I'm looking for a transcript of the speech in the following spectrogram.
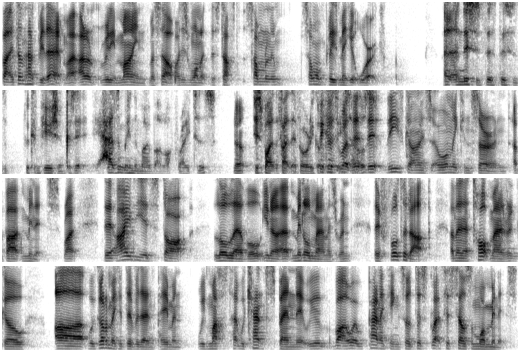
But it doesn't have to be them. I, I don't really mind myself. I just want it, the stuff. Someone, someone, please make it work. And, and this is the, this is the, the confusion because it, it hasn't been the mobile operators, No. despite the fact they've already got Because your well, they, they, these guys are only concerned about minutes, right? The ideas start low level, you know, at middle management. They float it up, and then the top management go, uh, "We've got to make a dividend payment. We must. Ha- we can't suspend it. We, we're panicking, so just let's just sell some more minutes."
